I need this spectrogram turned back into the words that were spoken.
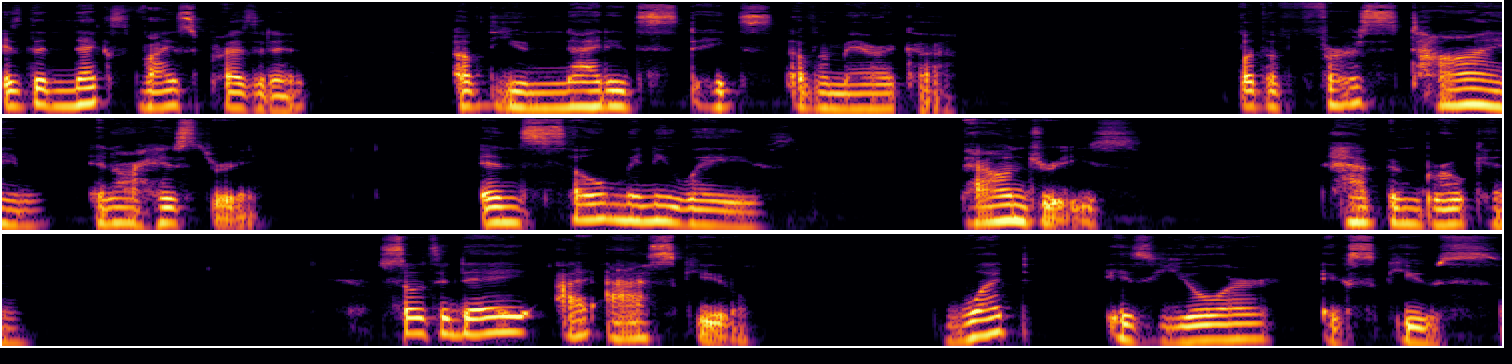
is the next vice president of the United States of America. For the first time in our history, in so many ways, boundaries have been broken. So today I ask you, what is your excuse?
